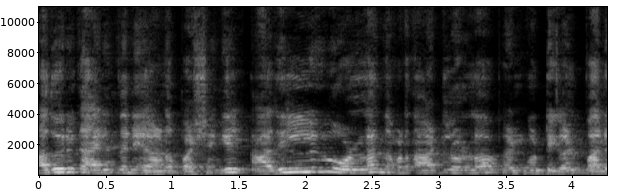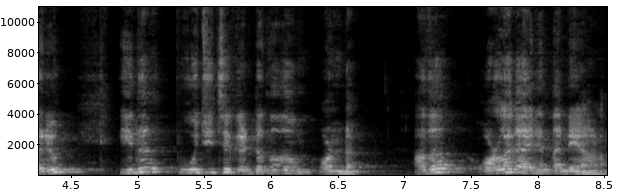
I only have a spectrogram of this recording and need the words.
അതൊരു കാര്യം തന്നെയാണ്. പക്ഷെങ്കിൽ അതിലുള്ള നമ്മുടെ നാട്ടിലുള്ള പെൺകുട്ടികൾ പലരും ഇത് പൂജിച്ച് കെട്ടുന്നതും ഉണ്ട്. അത് ഉള്ള കാര്യം തന്നെയാണ്.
